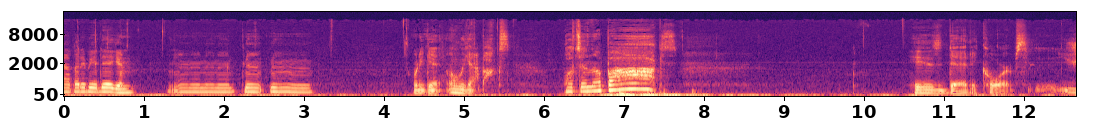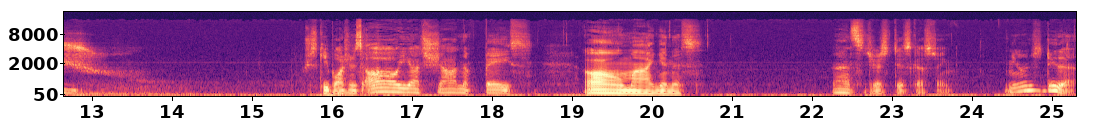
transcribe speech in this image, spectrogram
happy to be digging. What do you get? Oh, we got a box. What's in the box? His dead corpse. Just keep watching this. Oh, he got shot in the face. Oh my goodness. That's just disgusting. You don't just do that.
